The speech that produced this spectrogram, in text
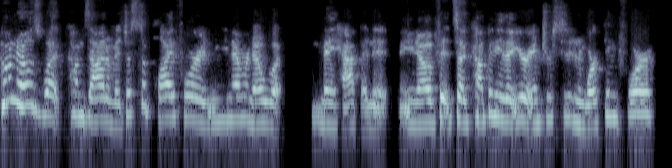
who knows what comes out of it? Just apply for it, and you never know what may happen. It you know if it's a company that you're interested in working for,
